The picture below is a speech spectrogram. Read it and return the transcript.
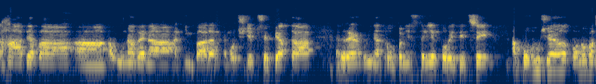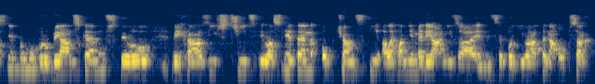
hádavá a, a unavená a tím pádem emočně přepjatá. Reagují na to úplně stejně politici. A bohužel ono vlastně tomu hrubiánskému stylu vychází vstříc i vlastně ten občanský, ale hlavně mediální zájem. Když se podíváte na obsah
